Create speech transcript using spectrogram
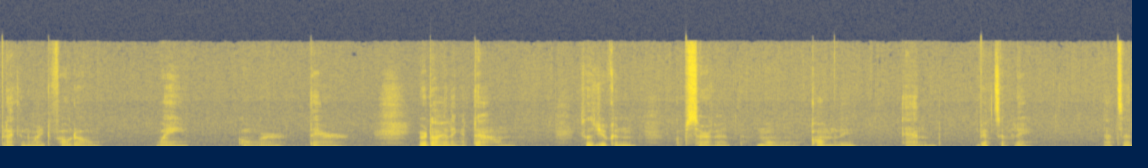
black and white photo way over there. You're dialing it down so that you can observe it more calmly and objectively. That's it.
